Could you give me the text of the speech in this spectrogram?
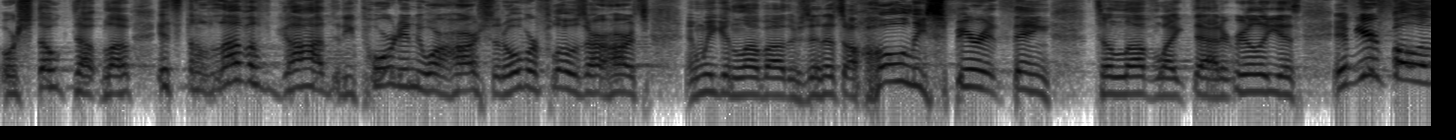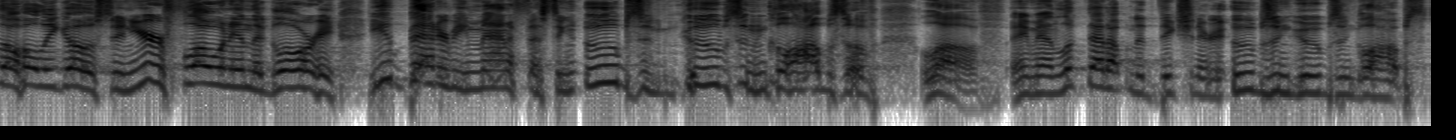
or stoked up love. It's the love of God that he poured into our hearts that overflows our hearts, and we can love others. And it's a Holy Spirit thing to love like that. It really is. If you're full of the Holy Ghost and you're flowing in the glory, you better be manifesting oobs and goobs and globs of love. Amen. Look that up in the dictionary oobs and goobs and globs.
